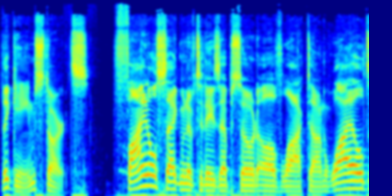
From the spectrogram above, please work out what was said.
the game starts. Final segment of today's episode of Locked On Wild.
